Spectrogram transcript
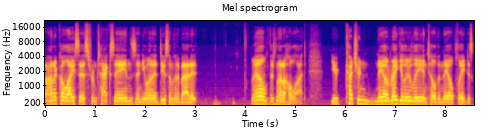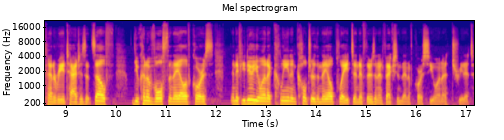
onycholysis from taxanes and you want to do something about it, well, there's not a whole lot. You cut your nail regularly until the nail plate just kind of reattaches itself. You can avulse the nail, of course. And if you do, you want to clean and culture the nail plate. And if there's an infection, then of course you want to treat it.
